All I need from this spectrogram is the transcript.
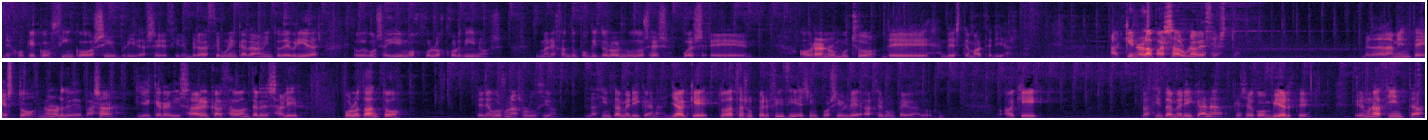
mejor que con 5 o 6 bridas. Es decir, en vez de hacer un encadenamiento de bridas, lo que conseguimos con los cordinos y manejando un poquito los nudos es pues eh, ahorrarnos mucho de, este material. ¿A quién no le ha pasado una vez esto? Verdaderamente esto no nos debe pasar y hay que revisar el calzado antes de salir. Por lo tanto, tenemos una solución, la cinta americana, ya que toda esta superficie es imposible hacer un pegado. Aquí, la cinta americana que se convierte en una cinta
